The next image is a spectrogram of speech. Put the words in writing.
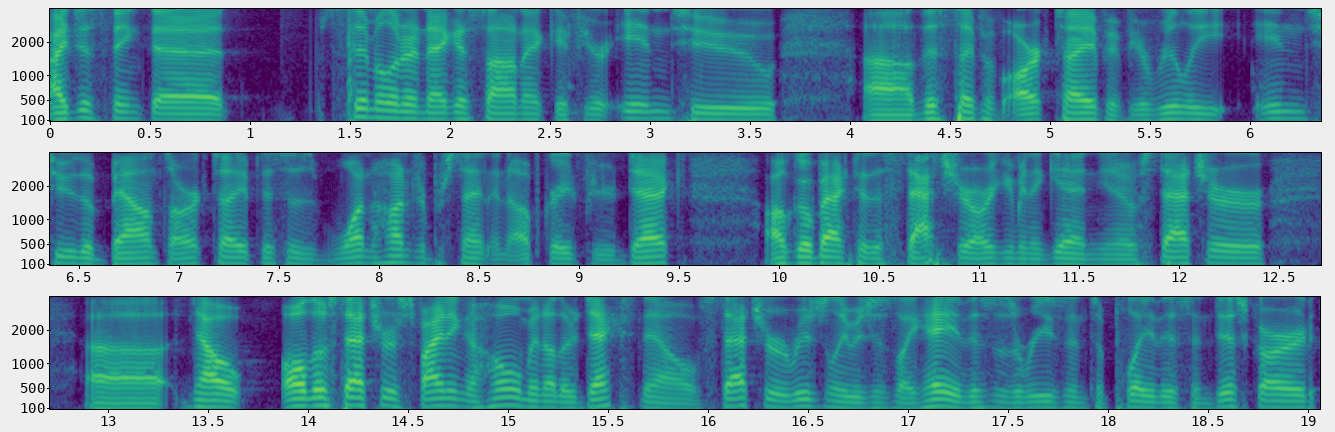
I just think that similar to Negasonic, if you're into uh, this type of archetype, if you're really into the bounce archetype, this is 100% an upgrade for your deck. I'll go back to the stature argument again. You know, stature Uh, now, although Stature is finding a home in other decks now, Stature originally was just like, hey, this is a reason to play this in discard,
